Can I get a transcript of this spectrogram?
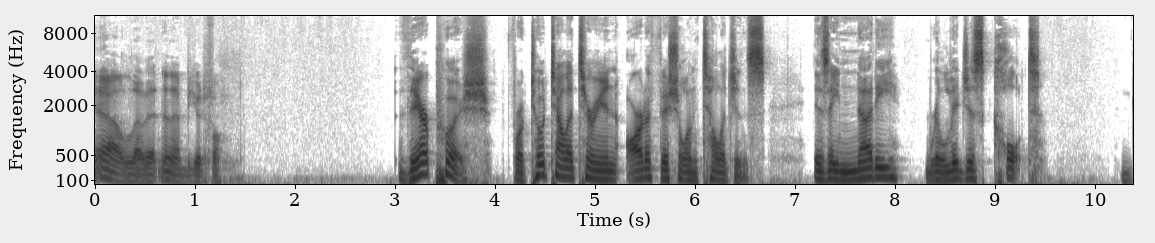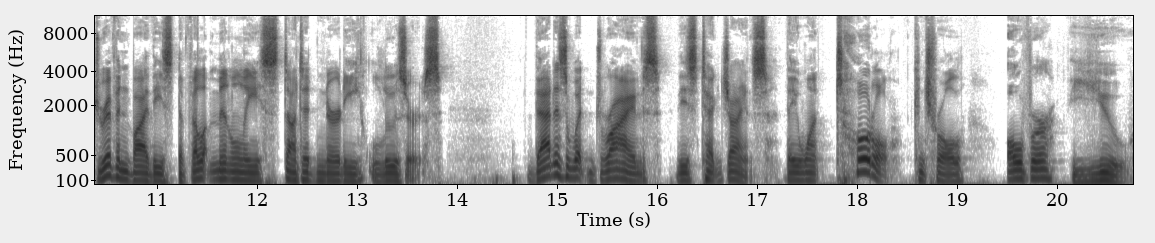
I love it. Isn't that beautiful? Their push for totalitarian artificial intelligence is a nutty religious cult driven by these developmentally stunted, nerdy losers. That is what drives these tech giants. They want total control over you.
